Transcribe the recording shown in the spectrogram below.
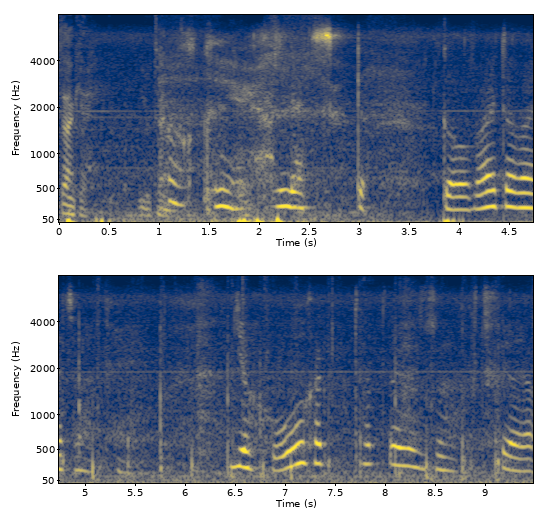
Danke, Lieutenant. Okay, let's go. Go weiter, weiter. Okay. Hier hoch hat, hat er gesagt. Ja, ja.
